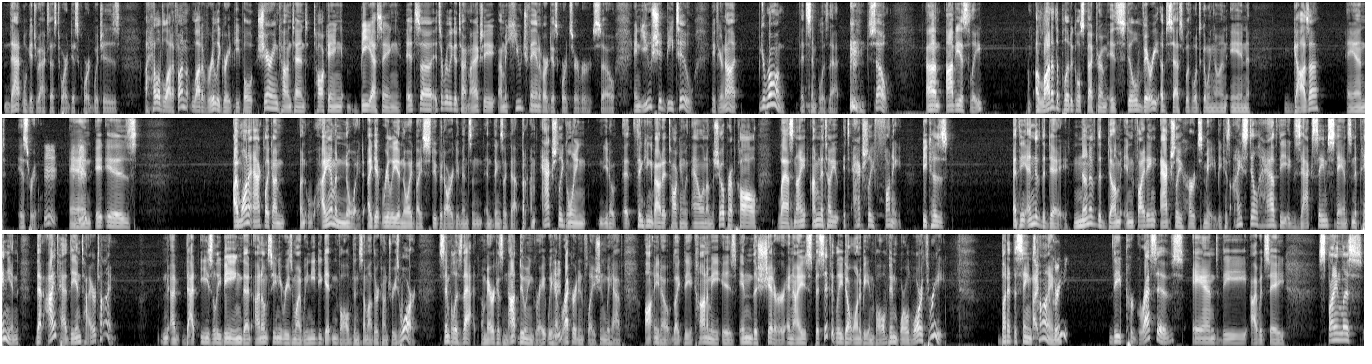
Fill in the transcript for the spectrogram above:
that will get you access to our Discord, which is a hell of a lot of fun. A lot of really great people sharing content, talking, BSing. It's uh, it's a really good time. I actually I'm a huge fan of our Discord server. So, and you should be too. If you're not, you're wrong. It's simple as that. so, um, obviously, a lot of the political spectrum is still very obsessed with what's going on in Gaza and Israel. Hmm. Mm-hmm. And it is I want to act like I'm I am annoyed. I get really annoyed by stupid arguments and, and things like that. But I'm actually going, you know, at thinking about it, talking with Alan on the show prep call last night. I'm going to tell you, it's actually funny because at the end of the day, none of the dumb infighting actually hurts me because I still have the exact same stance and opinion that I've had the entire time. I- that easily being that I don't see any reason why we need to get involved in some other country's war. Simple as that. America's not doing great. We have record inflation. We have, uh, you know, like the economy is in the shitter, and I specifically don't want to be involved in World War III. But at the same I time, agree. The progressives and the I would say spineless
